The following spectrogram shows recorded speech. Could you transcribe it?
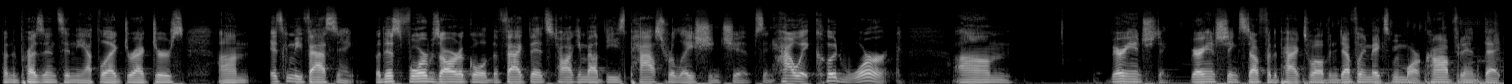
from the presidents and the athletic directors. Um, it's going to be fascinating. But this Forbes article, the fact that it's talking about these past relationships and how it could work, um, very interesting. Very interesting stuff for the Pac 12 and definitely makes me more confident that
